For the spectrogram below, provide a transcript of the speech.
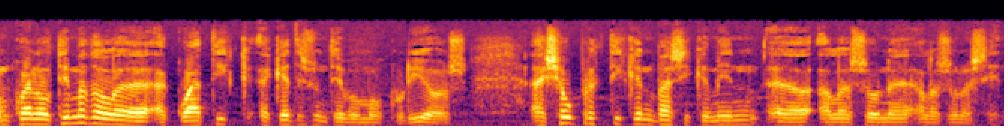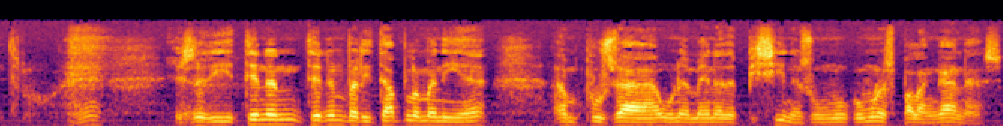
En quant al tema de l'aquàtic, aquest és un tema molt curiós. Això ho practiquen bàsicament a, a, la, zona, a la zona centro. Eh? És a dir, tenen, tenen veritable mania en posar una mena de piscines, un, com unes palanganes.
